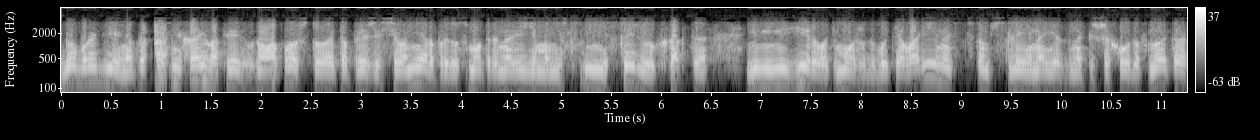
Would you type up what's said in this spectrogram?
Добрый день. Как раз Михаил ответил на вопрос, что это прежде всего мера предусмотрена, видимо, не не с целью как-то минимизировать, может быть, аварийность, в том числе и наезды на пешеходов, но это,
